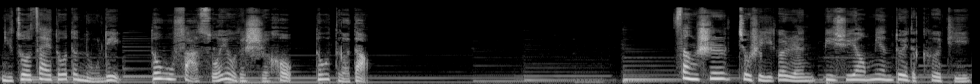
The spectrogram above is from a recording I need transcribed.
你做再多的努力都无法所有的时候都得到。丧失就是一个人必须要面对的课题。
